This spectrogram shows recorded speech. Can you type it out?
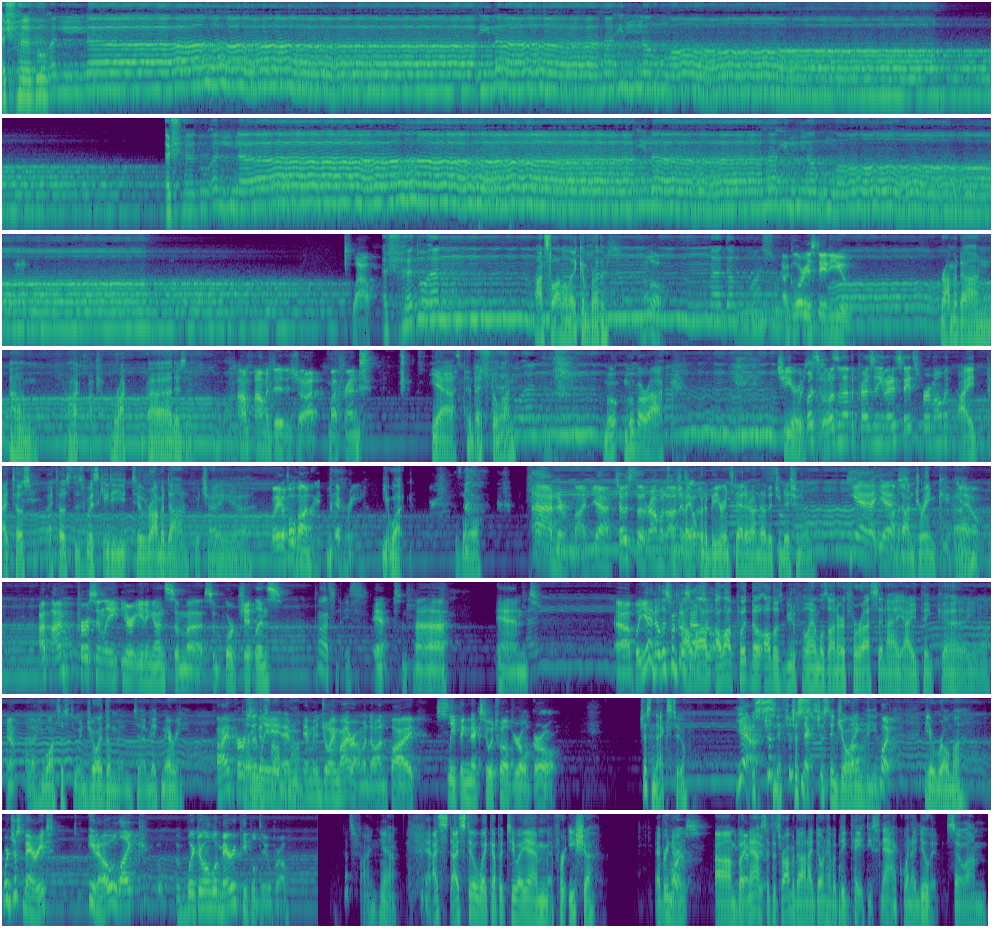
أشهد أن Assalamu alaikum, brothers. Hello. A glorious day to you. Ramadan, um, uh, rock, uh, there's a. Hold on. I'm Ahmadinejad, my friend. Yeah, that's the one. Mubarak. Cheers. Was, not that the president of the United States for a moment? I, I toast I toast this whiskey to to Ramadan, which I uh, wait. Hold on. Every yeah, what is there? A, Ah, never mind. Yeah, toast to Ramadan. should I open a beer instead? I don't know the traditional Yeah, yeah. Ramadan just, drink. You Um, know, I'm, I'm personally here eating on some uh, some pork chitlins oh, that's nice. and uh, and uh, but yeah, no, this one goes out Allah, to Allah put tho- all those beautiful animals on earth for us, and I, I think, uh, you know, Yeah. uh, He wants us to enjoy them and uh, make merry. I personally am, am enjoying my Ramadan by sleeping next to a 12 year old girl. Just next to, Yeah, just, sniff, just, next just enjoying Look, the look, the aroma. we're just married. You know, like we're doing what married people do, bro. That's fine. Yeah, Yeah. I, I still wake up at two a.m. for Isha every night. Um, but now to. since it's Ramadan, I don't have a big tasty snack when I do it, so I'm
